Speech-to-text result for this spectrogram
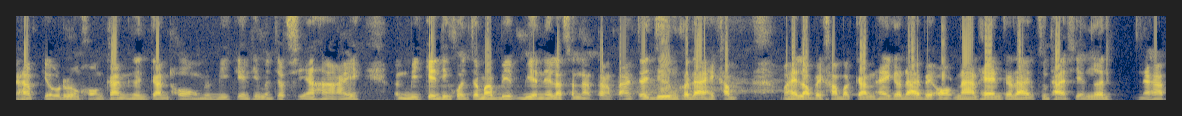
นะครับ เกี่ยวเรื่องของการเงินการทองมันมีเกณฑ์ที่มันจะเสียหาย มันมีเกณฑ์ที่ควรจะมาเบียดเบียนในลักษณะต่างๆ จะยืมก็ได้ให้ค้ำมาให้เราไปค้ำประกันให้ก็ได้ไปออกหน้าแทนก็ได้สุดท้ายเสียเงิน นะครับ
